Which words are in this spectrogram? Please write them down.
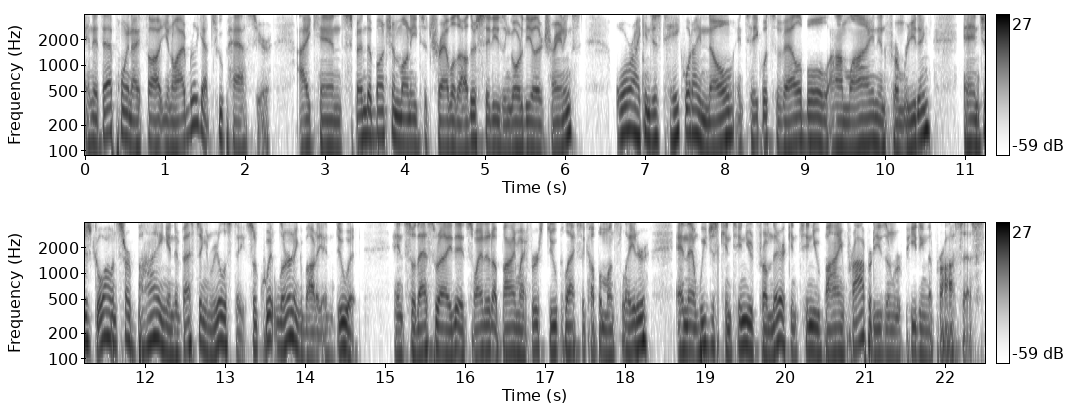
And at that point, I thought, you know, I really got two paths here. I can spend a bunch of money to travel to other cities and go to the other trainings, or I can just take what I know and take what's available online and from reading and just go out and start buying and investing in real estate. So quit learning about it and do it. And so that's what I did. So I ended up buying my first duplex a couple months later. And then we just continued from there, continue buying properties and repeating the process.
